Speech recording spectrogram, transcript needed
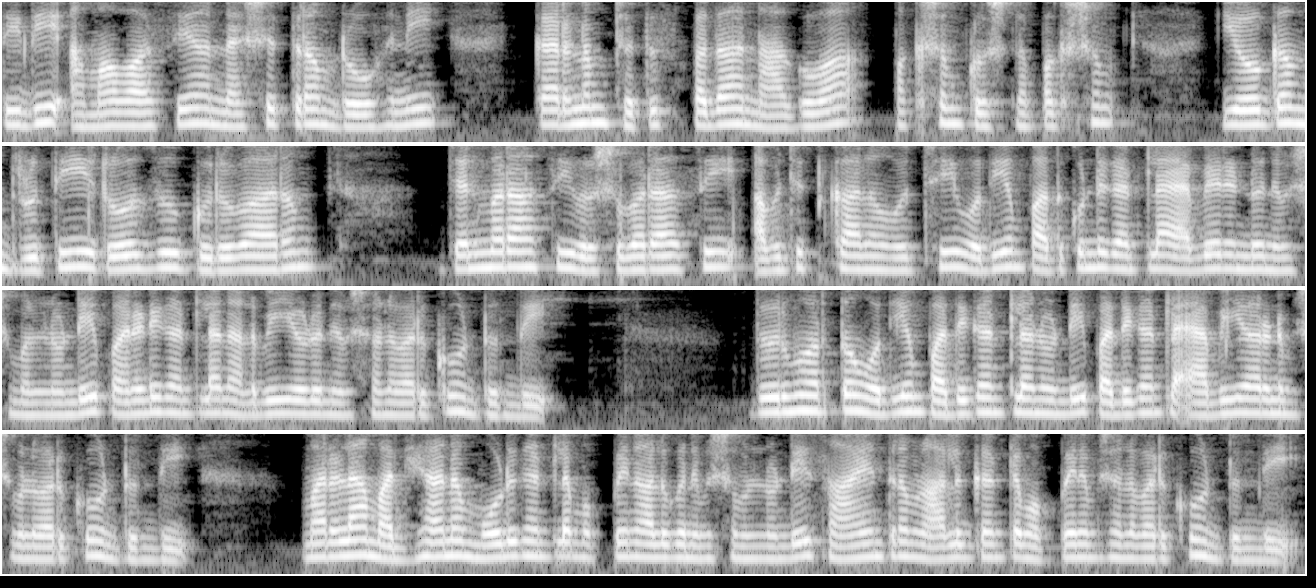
తిది అమావాస్య నక్షత్రం రోహిణి కరణం చతుస్పద నాగువ పక్షం కృష్ణపక్షం యోగం ధృతి రోజు గురువారం జన్మరాశి వృషభరాశి అభిజిత్ కాలం వచ్చి ఉదయం పదకొండు గంటల యాభై రెండు నిమిషముల నుండి పన్నెండు గంటల నలభై ఏడు నిమిషాల వరకు ఉంటుంది. దుర్ముహూర్తం ఉదయం పది గంటల నుండి పది గంటల యాభై ఆరు నిమిషముల వరకు ఉంటుంది. మరలా మధ్యాహ్నం మూడు గంటల ముప్పై నాలుగు నిమిషముల నుండి సాయంత్రం నాలుగు గంటల ముప్పై నిమిషాల వరకు ఉంటుంది.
